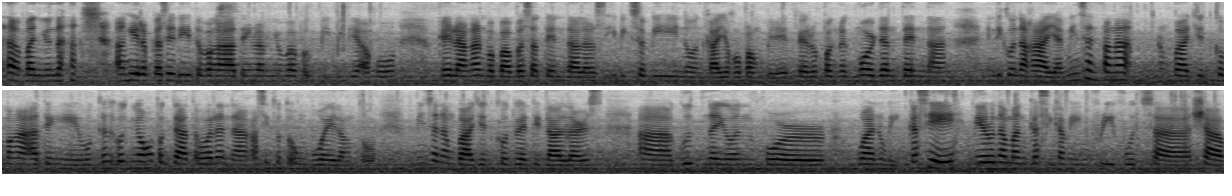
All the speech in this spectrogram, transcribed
nalaman nyo na. Ang hirap kasi dito mga ating alam nyo ba pag bibili ako kailangan mababa sa $10 ibig sabihin nun kaya ko pang bilhin. Pero pag nag more than 10 na hindi ko na kaya. Minsan pa nga ang budget ko mga ating eh wag, wag nyo akong pagtatawanan na kasi totoong buhay lang to. Minsan ang budget ko $20 uh, good na yon for one week. Kasi meron naman kasi kaming free food sa shop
